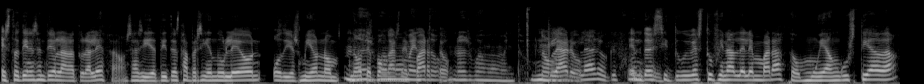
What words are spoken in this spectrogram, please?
Esto tiene sentido en la naturaleza. O sea, si a ti te está persiguiendo un león, o Dios mío, no, no, te pongas de parto. No es buen momento. No. claro. Claro. Entonces, si tú vives tu final del embarazo muy angustiada,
